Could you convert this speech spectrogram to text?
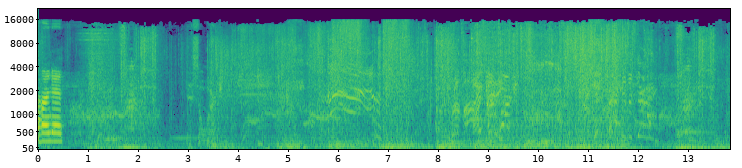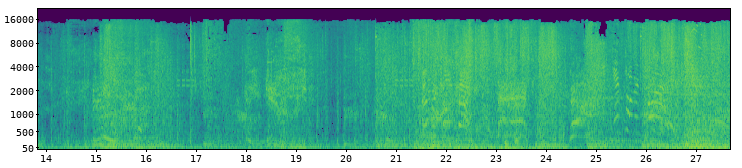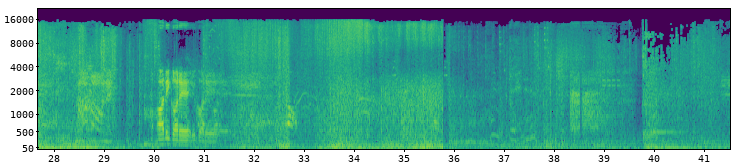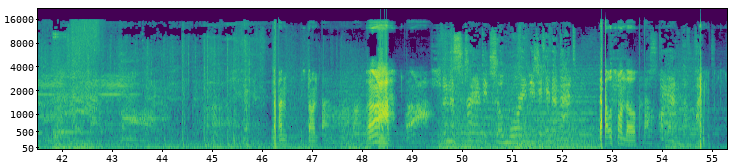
Behind us. Oh, they got it. They got it. Done. It's done. Ah! Even the stranded show more initiative than that! That was fun though. Stand the fight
